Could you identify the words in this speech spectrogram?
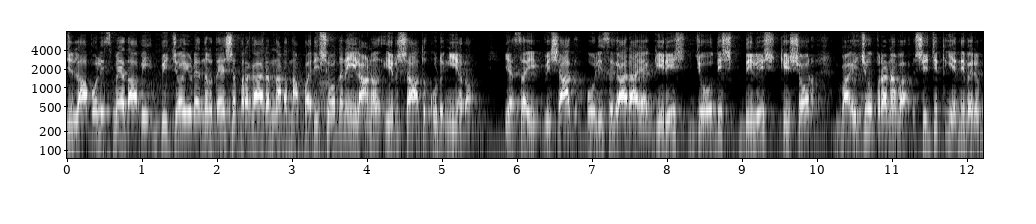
ജില്ലാ പോലീസ് മേധാവി ബിജോയുടെ നിർദ്ദേശപ്രകാരം നടന്ന പരിശോധനയിലാണ് ഇർഷാദ് കുടുങ്ങിയത്. എസ് ഐ വിശാഖ് പോലീസുകാരായ ഗിരീഷ് ജ്യോതിഷ് ദിലീഷ് കിഷോർ ബൈജു പ്രണവ് ഷിജിത്ത് എന്നിവരും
